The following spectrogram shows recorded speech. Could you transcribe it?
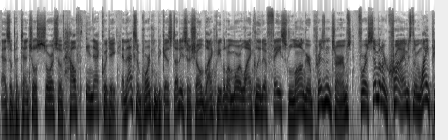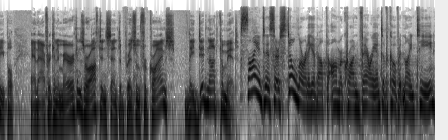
as a potential source of health inequity. And that's important because studies have shown black people are more likely to face longer prison terms for similar crimes than white people people, and African Americans are often sent to prison for crimes they did not commit. Scientists are still learning about the Omicron variant of COVID 19,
